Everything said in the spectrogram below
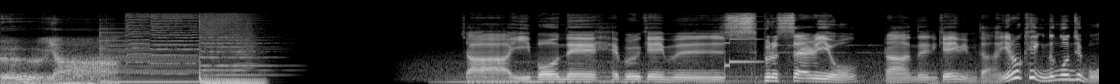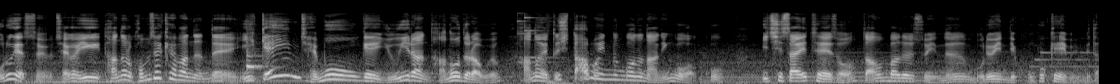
으야 자, 이번에 해볼 게임은 스프르세리오 라는 게임입니다. 이렇게 읽는 건지 모르겠어요. 제가 이 단어를 검색해봤는데 이 게임 제목의 유일한 단어더라고요. 단어의 뜻이 따로 있는 거는 아닌 것 같고 itch 사이트에서 다운받을 수 있는 무료 인디 공포 게임입니다.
